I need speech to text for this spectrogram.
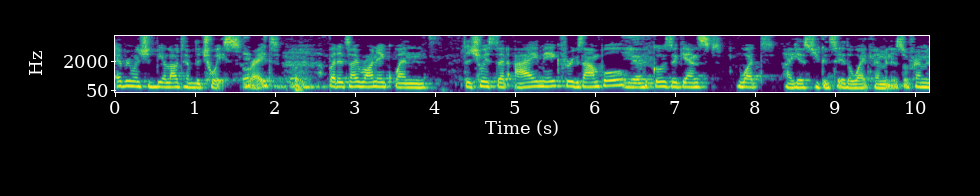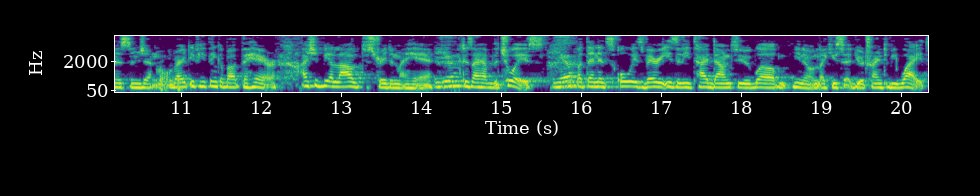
everyone should be allowed to have the choice, mm. right? Mm. But it's ironic when the choice that I make, for example, Yeah. goes against what I guess you could say the white feminists or feminists in general, right? If you think about the hair, I should be allowed to straighten my hair Yeah. because I have the choice. Yeah. But then it's always very easily tied down to, well, you know, like you said, you're trying to be white.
